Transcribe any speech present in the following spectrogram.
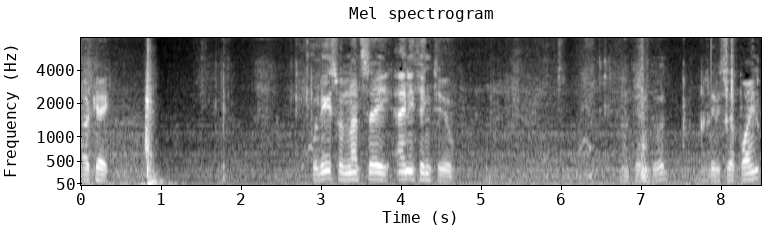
Okay. Police will not say anything to you. Okay, good. This is the point.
